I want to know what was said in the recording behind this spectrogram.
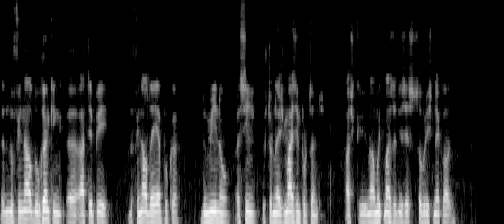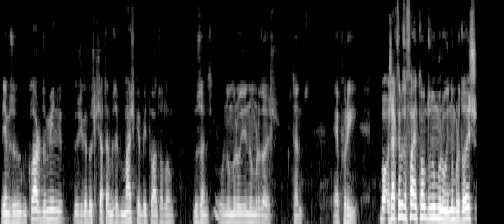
no final do ranking uh, ATP do final da época, dominam assim os torneios mais importantes. Acho que não há muito mais a dizer sobre isto, não é, Cláudio? Temos o claro domínio dos jogadores que já estamos mais que habituados ao longo dos anos. O número 1 um e o número 2, portanto, é por aí. Bom, já que estamos a falar então do número 1 e número 2, uh,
